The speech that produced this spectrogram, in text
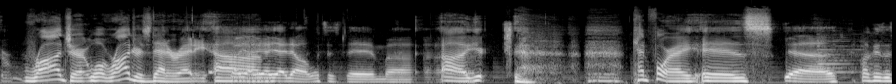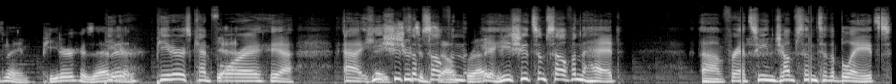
Roger, well, Roger's dead already. Um, Oh, yeah, yeah, yeah, no. What's his name? Uh, uh, Ken Foree is Yeah, fuck is his name? Peter? Is that Peter. Peter's Ken Foree. Yeah, Uh, he he shoots, shoots himself, himself, in. The, right? Yeah, he shoots himself in the head. Um, Francine jumps into the blades,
